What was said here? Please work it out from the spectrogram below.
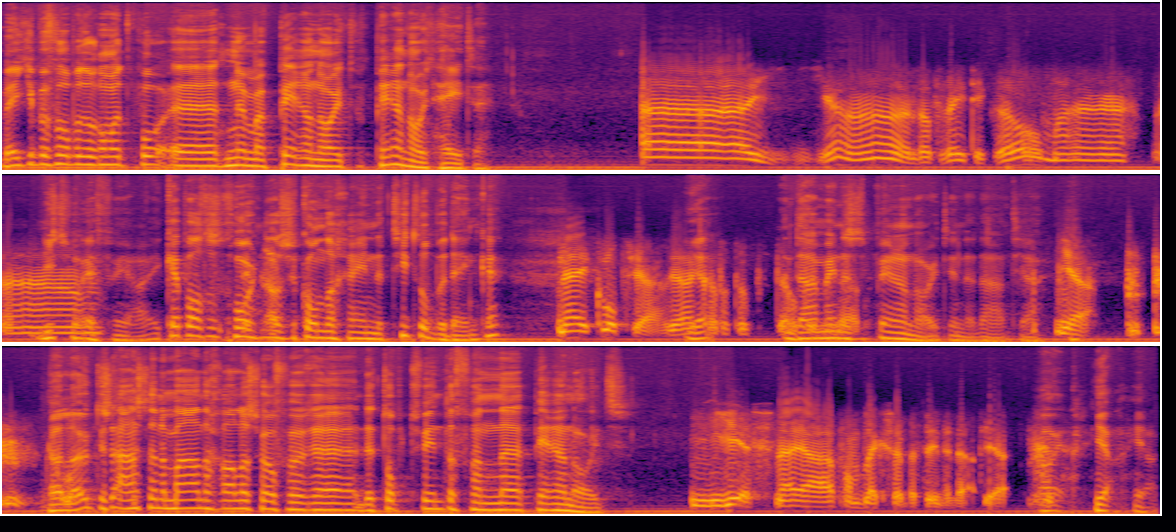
Weet je bijvoorbeeld waarom het, het nummer Paranoid, Paranoid heette? Eh, ja, dat weet ik wel, maar... eh, Niet zo even, ja. Ik heb altijd gehoord, nou, ze konden geen titel bedenken. Nee, klopt, ja. Ja, ik had het ook En verteld. daarmee is het Paranoid inderdaad, ja. Ja. Nou, leuk. Dus aanstaande maandag alles over eh, de top 20 van Paranoid. Yes, nou ja, van Black Sabbath inderdaad, ja. Oh ja, ja, ja.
